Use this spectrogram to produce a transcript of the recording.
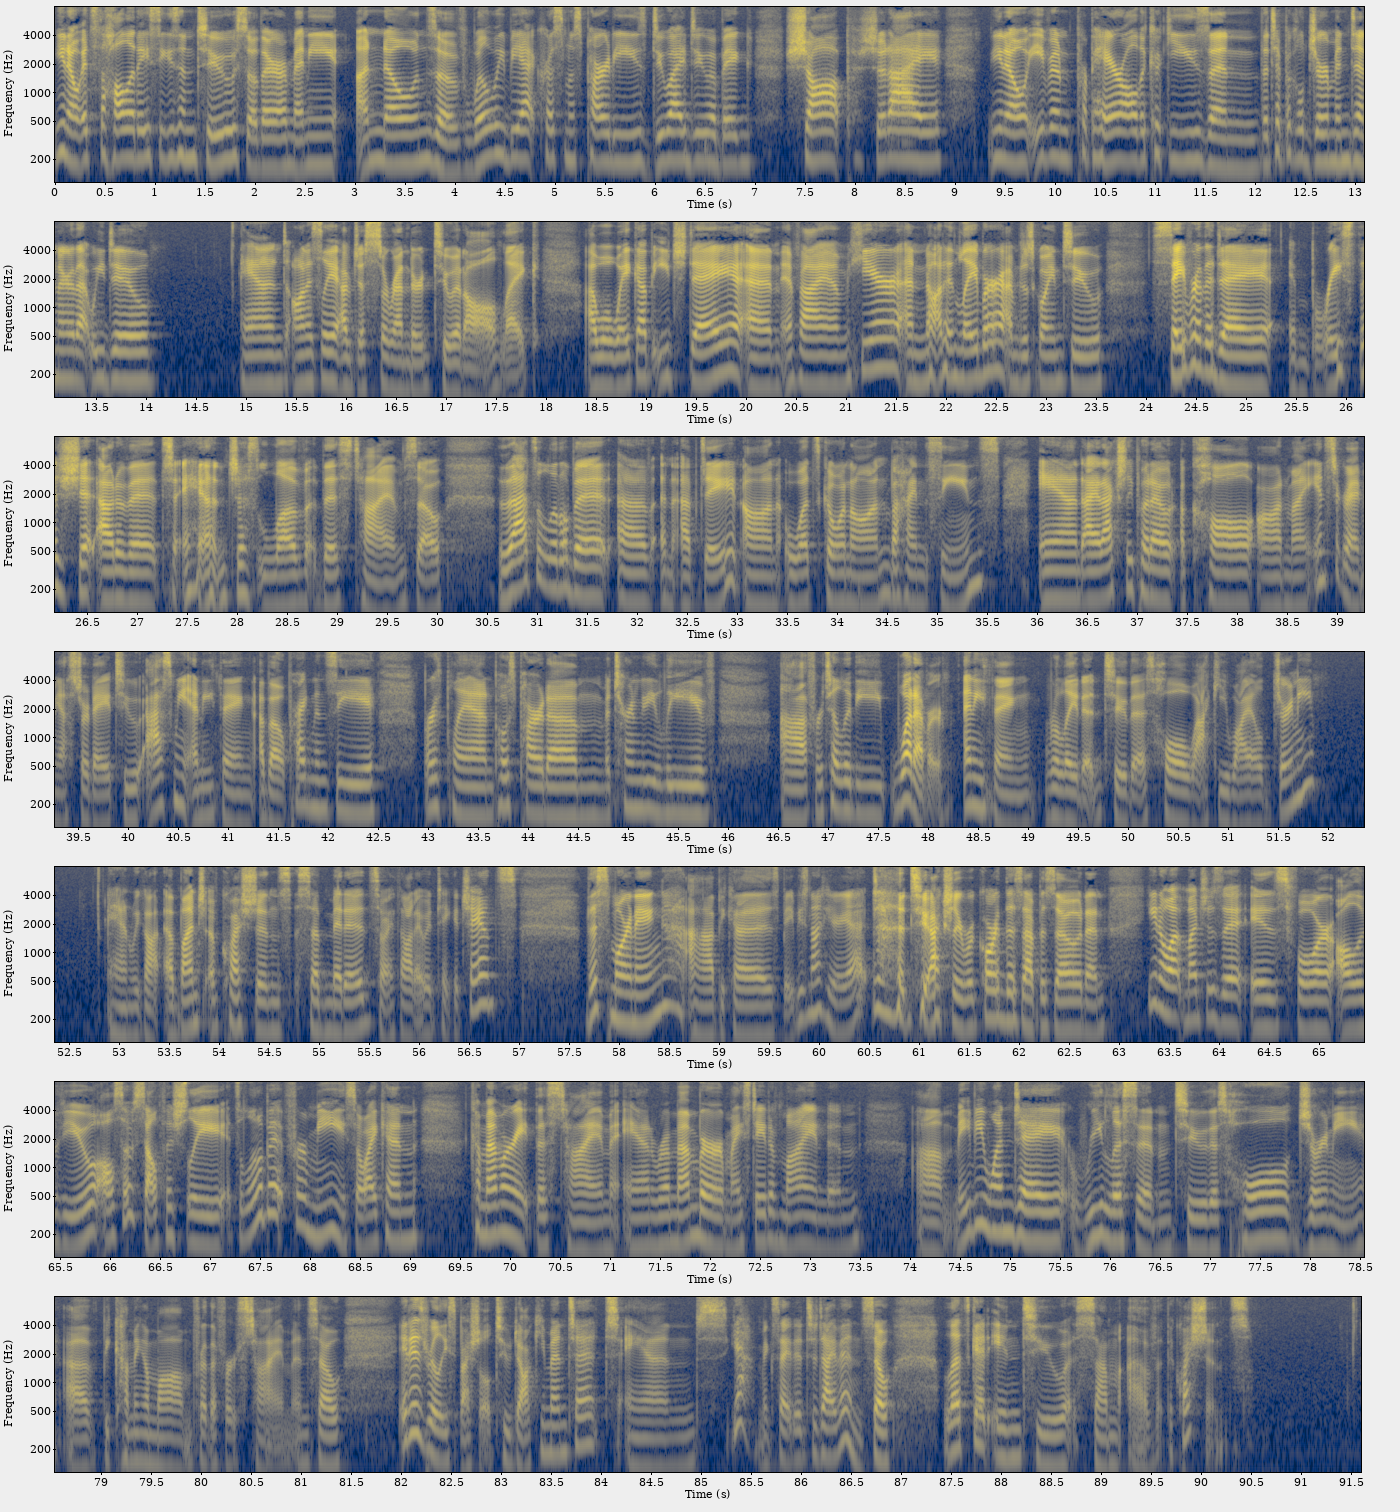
you know, it's the holiday season too, so there are many unknowns of will we be at Christmas parties? Do I do a big shop? Should I, you know, even prepare all the cookies and the typical German dinner that we do? And honestly, I've just surrendered to it all. Like, I will wake up each day, and if I am here and not in labor, I'm just going to savor the day, embrace the shit out of it, and just love this time. So, that's a little bit of an update on what's going on behind the scenes. And I had actually put out a call on my Instagram yesterday to ask me anything about pregnancy, birth plan, postpartum, maternity leave. Uh, fertility, whatever, anything related to this whole wacky, wild journey and we got a bunch of questions submitted. So I thought I would take a chance this morning uh, because baby's not here yet to actually record this episode. And you know what? Much as it is for all of you, also selfishly, it's a little bit for me so I can commemorate this time and remember my state of mind and um, maybe one day re listen to this whole journey of becoming a mom for the first time. And so it is really special to document it. And yeah, I'm excited to dive in. So let's get into some of the questions.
